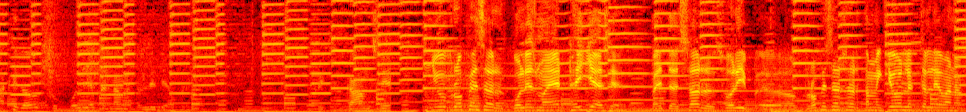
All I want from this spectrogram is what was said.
આખી કોલેજ નામે કરી લીધી આપણે. કામ છે? ન્યૂ પ્રોફેસર કોલેજમાં એડ થઈ ગયા છે. ભાઈ તો સર સોરી પ્રોફેસર સર તમે કેવો લેક્ચર લેવાના?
